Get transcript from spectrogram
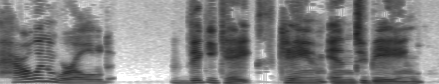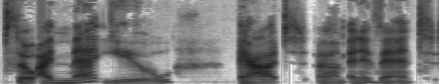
how in the world Vicky Cakes came into being so I met you at um, an event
